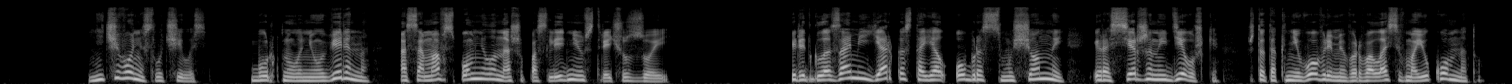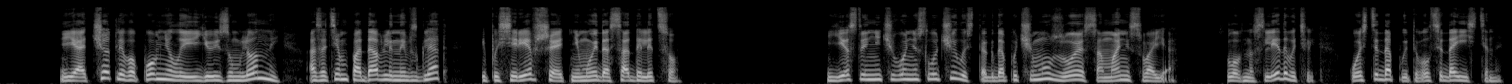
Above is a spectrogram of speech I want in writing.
«Ничего не случилось», — буркнула неуверенно, а сама вспомнила нашу последнюю встречу с Зоей. Перед глазами ярко стоял образ смущенной и рассерженной девушки, что так не вовремя ворвалась в мою комнату. Я отчетливо помнила ее изумленный, а затем подавленный взгляд и посеревшее от немой досады лицо. Если ничего не случилось, тогда почему Зоя сама не своя? Словно следователь, Костя допытывался до истины.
